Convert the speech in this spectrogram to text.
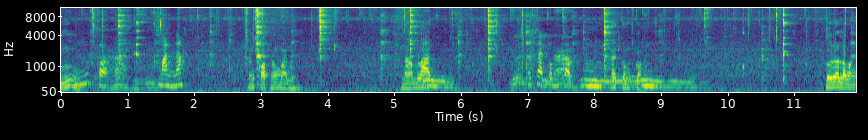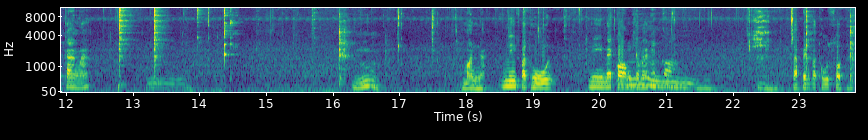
อืม อืมกรอบมากมันนะทั้งกรอบทั้งมัน น้ำราด รสชาติกลมกล่อมแค่กลมกลมรู้แล้วระวังก้างนะ อืม มันอะ นี่ปลาทู นี่แม่กองใช่ไหมแม่กองแต่เป็นปลาทูสดฮะ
